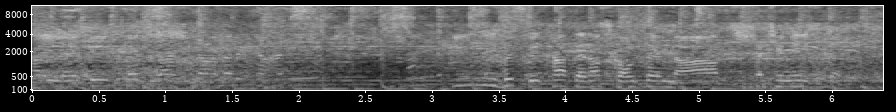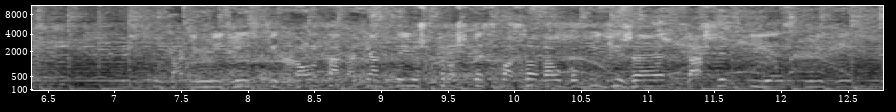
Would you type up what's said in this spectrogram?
najlepiej poddać na Amerykanie. I wypycha teraz Holtę na trzecie miejsce. Zanim Miedziński Holta tak jakby już troszkę spasował, bo widzi, że za szybki jest Miedziński.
